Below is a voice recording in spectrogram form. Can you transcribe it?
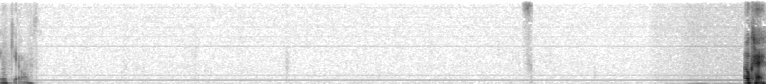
Thank you. Okay.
